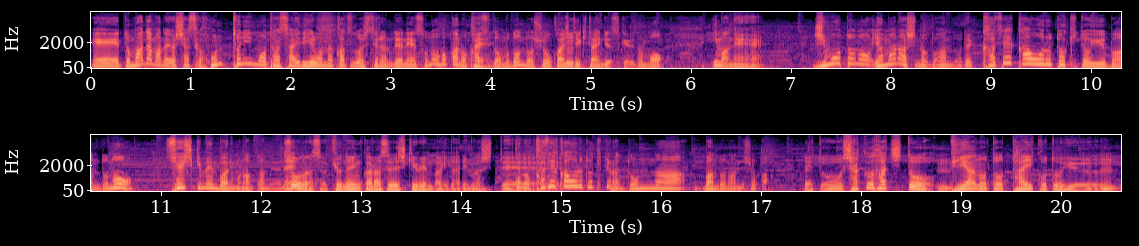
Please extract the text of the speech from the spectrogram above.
えー、とまだまだ吉安が本当にもう多彩でいろんな活動してるんでねその他の活動もどんどん紹介していきたいんですけれども、今ね地元の山梨のバンドで風薫る時というバンドの正式メンバーにもなったんだよね。そうなんですよ。去年から正式メンバーになりまして、この風薫る時っていうのはどんなバンドなんでしょうか、えっと、尺八とうん。ピアノと太鼓という,、うん。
